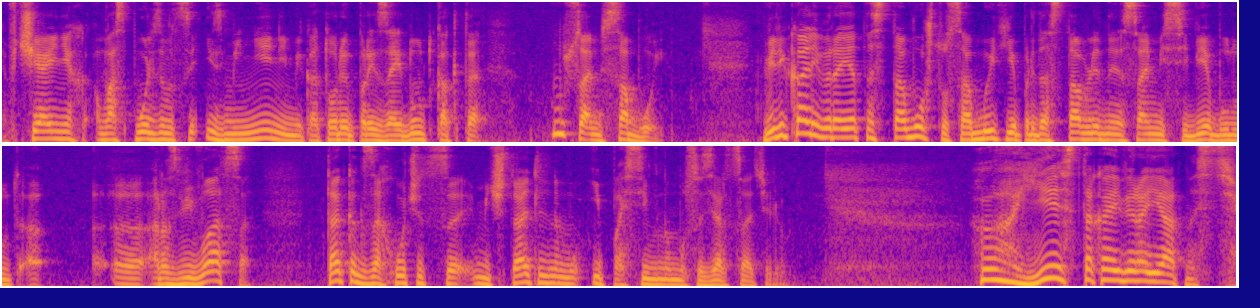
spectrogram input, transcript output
в чаяниях воспользоваться изменениями, которые произойдут как-то ну, сами собой. Велика ли вероятность того, что события, предоставленные сами себе, будут э, э, развиваться, так как захочется мечтательному и пассивному созерцателю? Есть такая вероятность.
